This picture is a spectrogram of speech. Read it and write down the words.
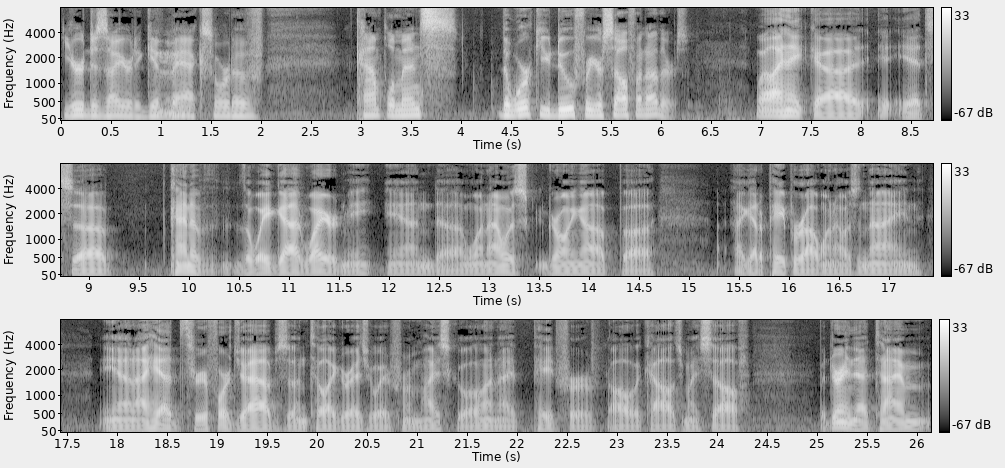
your desire to give mm-hmm. back sort of complements the work you do for yourself and others. Well, I think uh, it's uh, kind of the way God wired me. And uh, when I was growing up, uh, I got a paper out when I was nine. And I had three or four jobs until I graduated from high school, and I paid for all the college myself. But during that time,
